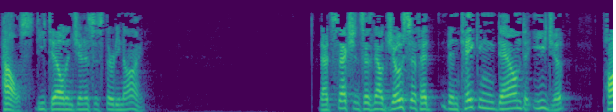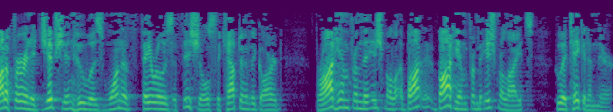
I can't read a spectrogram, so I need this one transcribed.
house, detailed in Genesis 39. That section says, Now Joseph had been taken down to Egypt. Potiphar, an Egyptian who was one of Pharaoh's officials, the captain of the guard, brought him from the Ishmael, bought, bought him from the Ishmaelites who had taken him there.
